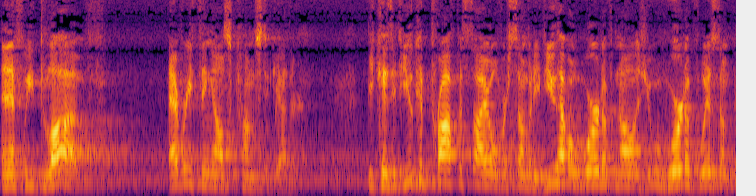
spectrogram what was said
And if we love, everything else comes together. Because if you could prophesy over somebody, if you have a word of knowledge, you have a word of wisdom,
